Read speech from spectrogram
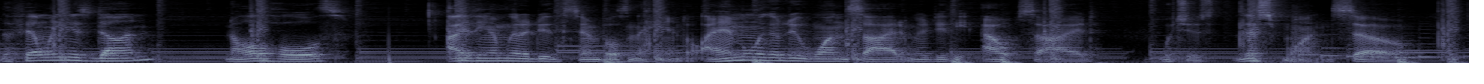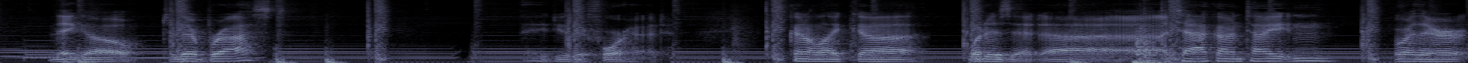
The filling is done in all the holes. I think I'm gonna do the symbols and the handle. I am only gonna do one side. I'm gonna do the outside, which is this one. So they go to their breast, they do their forehead. Kind of like, uh, what is it? Uh, Attack on Titan? Or they're,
